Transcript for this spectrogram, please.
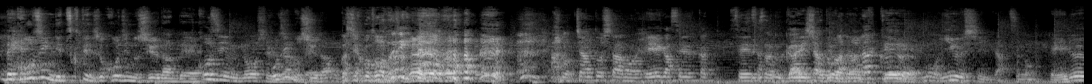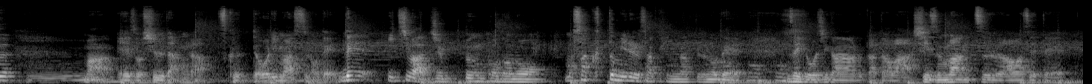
で個人で作ってるんでしょ？個人の集団で。個人の集団個人の集団？おかしいことはないあのちゃんとしたあの映画制作制作会社ではなくもう有志が募っている、まあ、映像集団が作っておりますので。で1話10分ほどのもうサクッと見れる作品になっているので、ぜひお時間ある方はシーズン12合わせて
